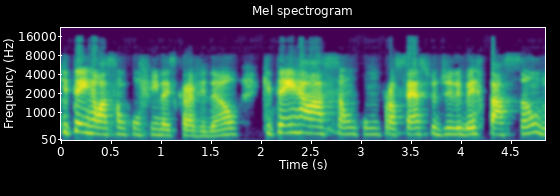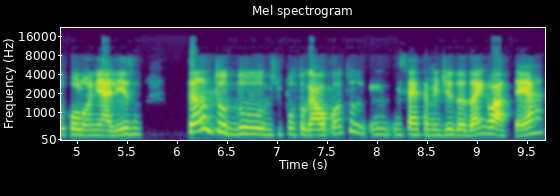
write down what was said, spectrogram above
que tem relação com o fim da escravidão, que tem relação com um processo de libertação do colonialismo, tanto do, de Portugal quanto, em certa medida, da Inglaterra.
